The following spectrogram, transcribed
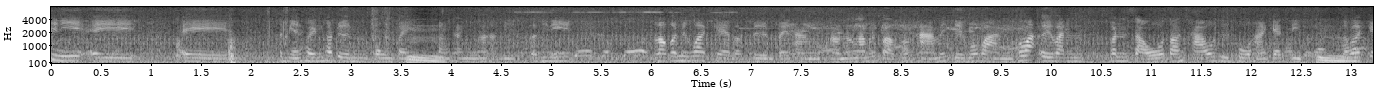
ทีนี้ไอไอเสมียนเฮนเขาเดินตรงไปอืม ทางทางนู้นนะคะพี่แล้วทีนี้เราก็นึกว่าแกแบบเดินไปทางเอานางรำหรือเปล่าก็หาไม่เจอเมื่อวานเพราะว่าเอยวันวันเสาร์ตอนเช้าก็คือโทรหาแกติด อืม แต่ว่าแก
